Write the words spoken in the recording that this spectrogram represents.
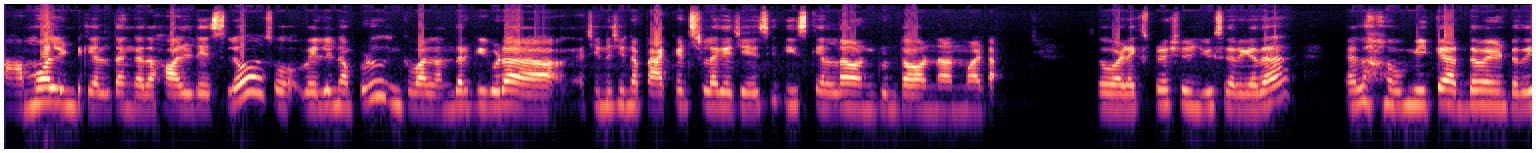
అమ్మ వాళ్ళ ఇంటికి వెళ్తాం కదా హాలిడేస్లో సో వెళ్ళినప్పుడు ఇంక వాళ్ళందరికీ కూడా చిన్న చిన్న ప్యాకెట్స్ లాగా చేసి తీసుకెళ్దాం అనుకుంటా ఉన్నా అనమాట సో వాడు ఎక్స్ప్రెషన్ చూసారు కదా ఎలా మీకే అర్థమై ఉంటది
